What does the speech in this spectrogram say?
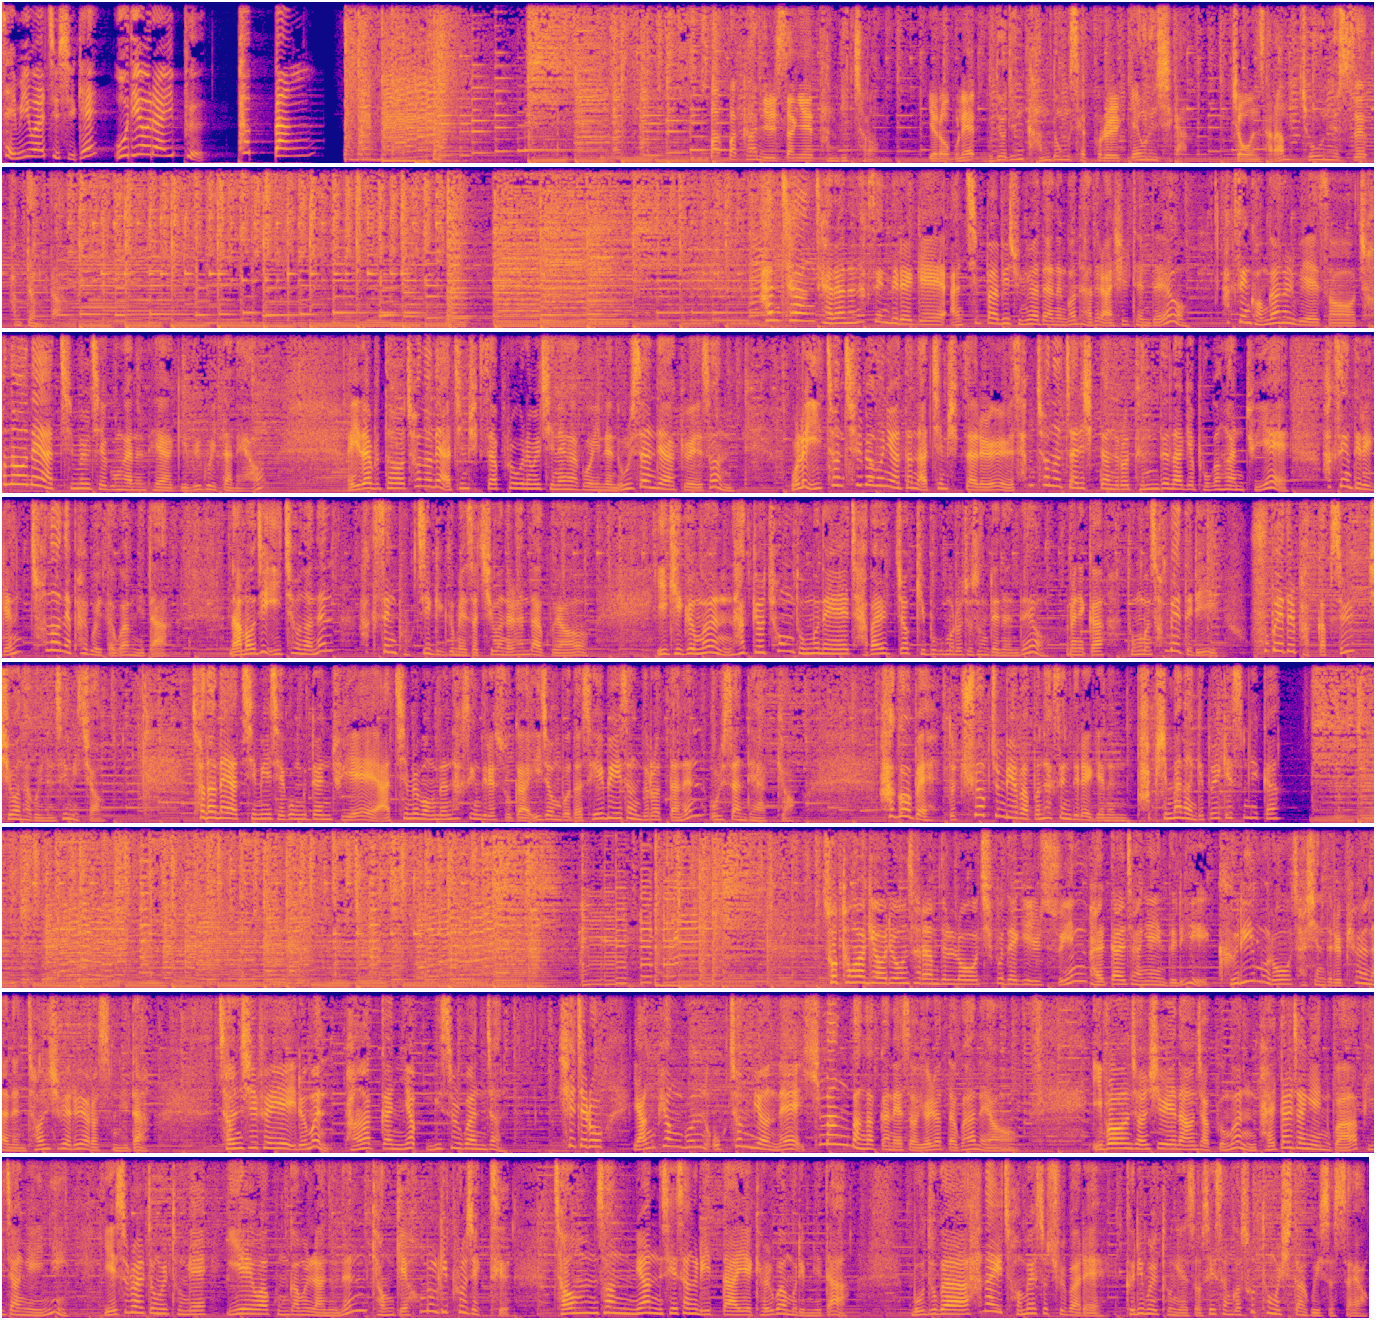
재미와 지식의 오디오 라이프 팟빵 빡빡한 일상의 단비처럼 여러분의 무뎌진 감동 세포를 깨우는 시간 좋은 사람 좋은 뉴스 함께합니다. 한창 자라는 학생들에게 아침밥이 중요하다는 건 다들 아실 텐데요. 학생 건강을 위해서 천 원의 아침을 제공하는 대학이 늘고 있다네요. 이달부터 천 원의 아침 식사 프로그램을 진행하고 있는 울산대학교에선 원래 2,700원이었던 아침 식사를 3,000원짜리 식단으로 든든하게 보강한 뒤에 학생들에겐 천원에 팔고 있다고 합니다. 나머지 2,000원은 학생 복지 기금에서 지원을 한다고요. 이 기금은 학교 총 동문회의 자발적 기부금으로 조성되는데요. 그러니까 동문 선배들이 후배들 밥값을 지원하고 있는 셈이죠. 천원의 아침이 제공된 뒤에 아침을 먹는 학생들의 수가 이전보다 3배 이상 늘었다는 울산대학교. 학업에 또 취업 준비에 바쁜 학생들에게는 밥심만 한 게 또 있겠습니까? 소통하기 어려운 사람들로 치부되기 일수인 발달 장애인들이 그림으로 자신들을 표현하는 전시회를 열었습니다. 전시회의 이름은 방앗간 옆 미술관전. 실제로 양평군 옥천면의 희망방앗간에서 열렸다고 하네요. 이번 전시회에 나온 작품은 발달장애인과 비장애인이 예술활동을 통해 이해와 공감을 나누는 경계 허물기 프로젝트 점선면 세상을 잇다의 결과물입니다. 모두가 하나의 점에서 출발해 그림을 통해서 세상과 소통을 시도하고 있었어요.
